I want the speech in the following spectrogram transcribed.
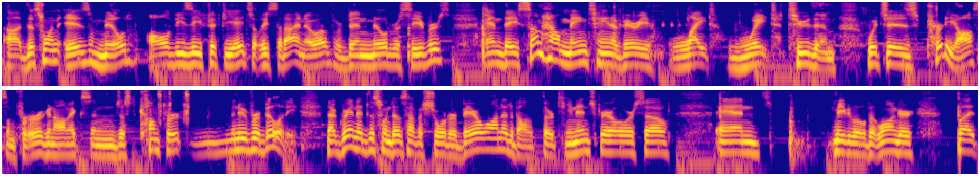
Uh, this one is milled. All VZ58s, at least that I know of, have been milled receivers, and they somehow maintain a very light weight to them, which is pretty awesome for ergonomics and just comfort maneuverability. Now, granted, this one does have a shorter barrel on it, about a 13 inch barrel or so, and maybe a little bit longer, but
